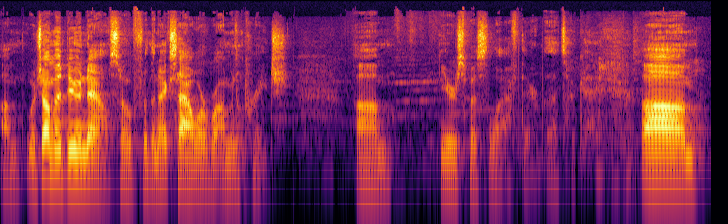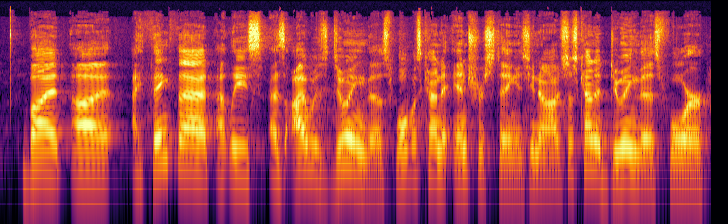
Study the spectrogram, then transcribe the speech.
um, which I'm gonna do now. So for the next hour, I'm gonna preach. Um, you're supposed to laugh there, but that's okay. But uh, I think that at least as I was doing this, what was kind of interesting is, you know, I was just kind of doing this for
